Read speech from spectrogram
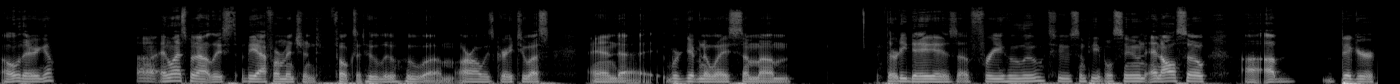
Oh, there you go. Uh, and last but not least, the aforementioned folks at Hulu, who um, are always great to us, and uh, we're giving away some um, 30 days of free Hulu to some people soon, and also uh, a bigger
